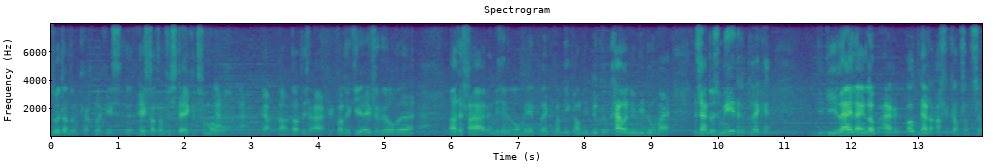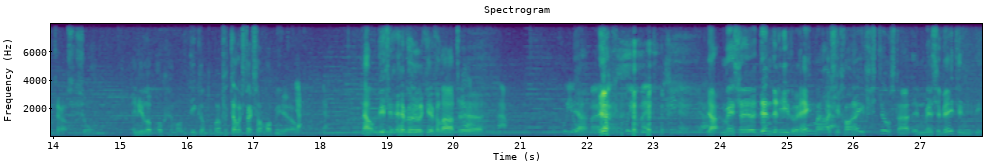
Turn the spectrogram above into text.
doordat het een krachtplek is, eh, heeft dat een versterkend vermogen. Ja, Ja, nou dat is eigenlijk wat ik hier even wilde laten ervaren. En er zitten nog meer plekken van die kant, die gaan we nu niet doen, maar er zijn dus meerdere plekken. Die, die leilijn loopt eigenlijk ook naar de achterkant van het Centraal Station. En die loopt ook helemaal die kant op. Maar vertel ik straks wel wat meer over. Ja, ja. Nou, dit hebben we een keer even laten. Ja, eh, nou, goeie ja. om, eh, Ja. goeie om mee te beginnen. Ja. ja, mensen denderen hier doorheen, maar als je gewoon even stilstaat en mensen weten het niet,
